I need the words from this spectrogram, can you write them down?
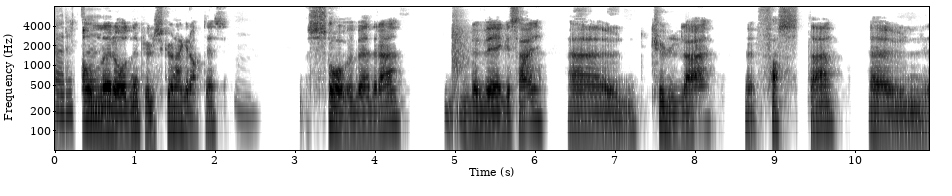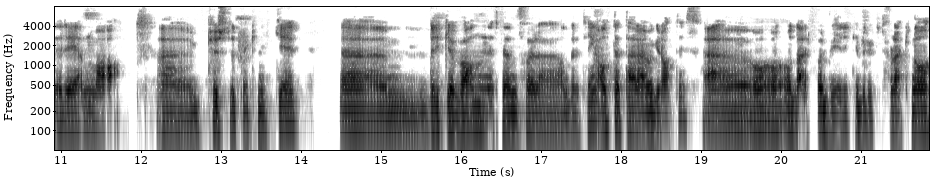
et, eh, Alle rådene i pulskuren er gratis. mm. Sove bedre, bevege seg, eh, kulde, eh, faste, eh, ren mat, eh, pusteteknikker, eh, drikke vann istedenfor eh, andre ting. Alt dette her er jo gratis, eh, og, og, og derfor blir det ikke brukt. For det er ikke noe,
